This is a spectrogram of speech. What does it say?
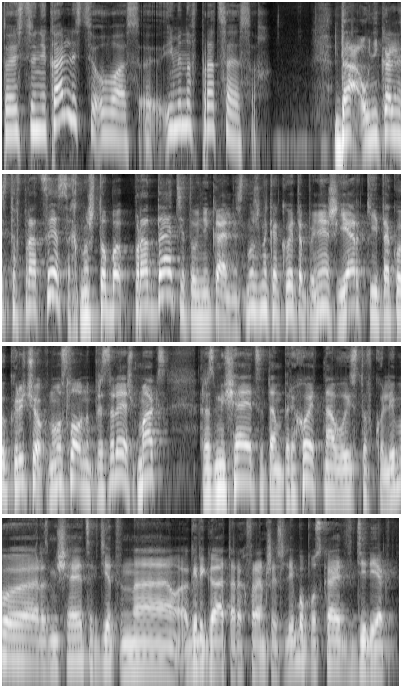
То есть уникальность у вас э, именно в процессах? Да, уникальность-то в процессах, но чтобы продать эту уникальность, нужно какой-то, понимаешь, яркий такой крючок. Ну, условно, представляешь, Макс размещается там, приходит на выставку, либо размещается где-то на агрегаторах франшиз, либо пускает в директ.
